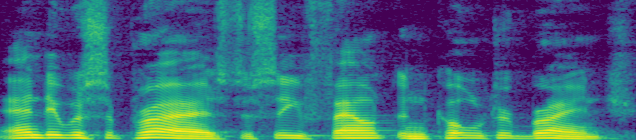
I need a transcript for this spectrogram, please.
Andy was surprised to see Fount and Coulter Branch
